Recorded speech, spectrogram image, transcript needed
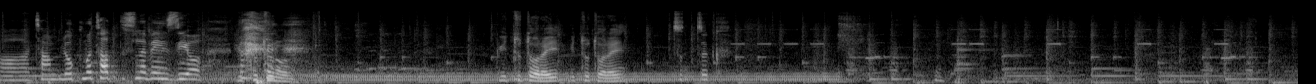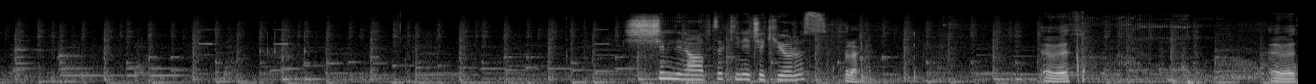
Aa, tam lokma tatlısına benziyor. Bir tutun onu. bir tut orayı, bir tut orayı. Tuttuk. Ne yaptık? Yine çekiyoruz. Bırak. Evet. Evet.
